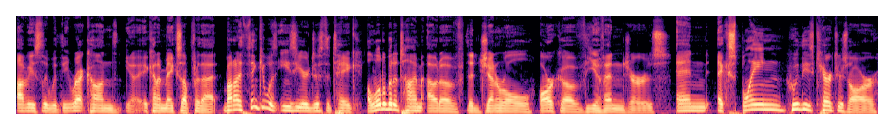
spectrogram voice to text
obviously, with the retcons, you know, it kind of makes up for that. But I think it was easier just to take a little bit of time out of the general arc of the Avengers and explain who these characters are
